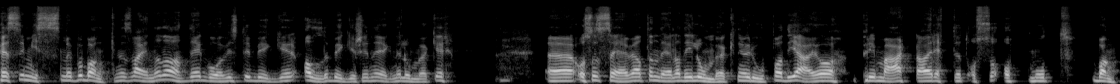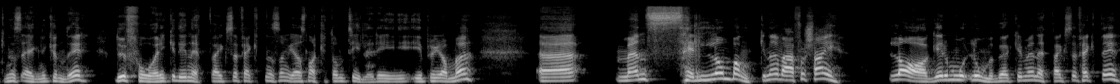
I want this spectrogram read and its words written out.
pessimisme på bankenes vegne, da, det går hvis de bygger Alle bygger sine egne lommebøker. Uh, og så ser vi at en del av de lommebøkene i Europa de er jo primært da rettet også opp mot bankenes egne kunder. Du får ikke de nettverkseffektene som vi har snakket om tidligere i, i programmet. Uh, men selv om bankene hver for seg lager lommebøker med nettverkseffekter,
